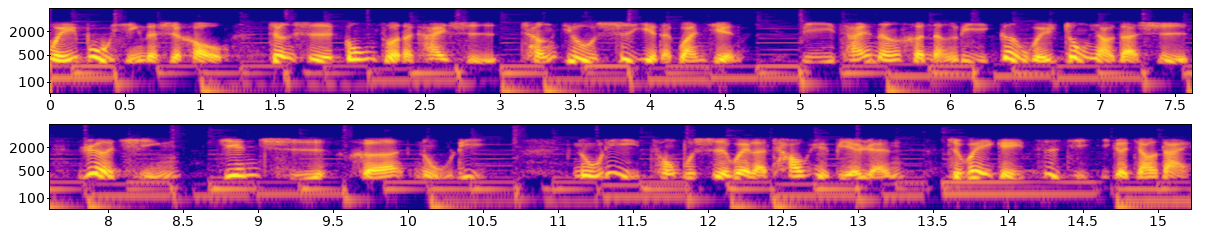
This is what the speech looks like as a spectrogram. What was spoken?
为不行的时候，正是工作的开始，成就事业的关键。比才能和能力更为重要的是热情、坚持和努力。努力从不是为了超越别人，只为给自己一个交代。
